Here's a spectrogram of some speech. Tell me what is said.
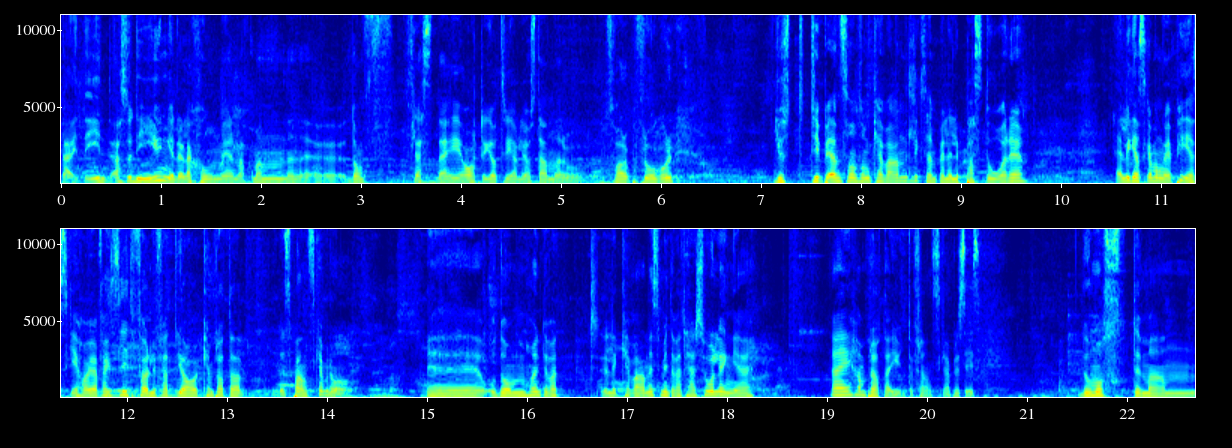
Nej, det är, inte, alltså det är ju ingen relation mer än att man, eh, de flesta är artiga och trevliga och stannar och svarar på frågor. Just typ en sån som Cavani till exempel, eller Pastore, eller ganska många i PSG har jag faktiskt lite fördel för att jag kan prata spanska med dem. Eh, och de har inte varit, eller Cavani som inte varit här så länge, nej han pratar ju inte franska precis. Då måste man,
